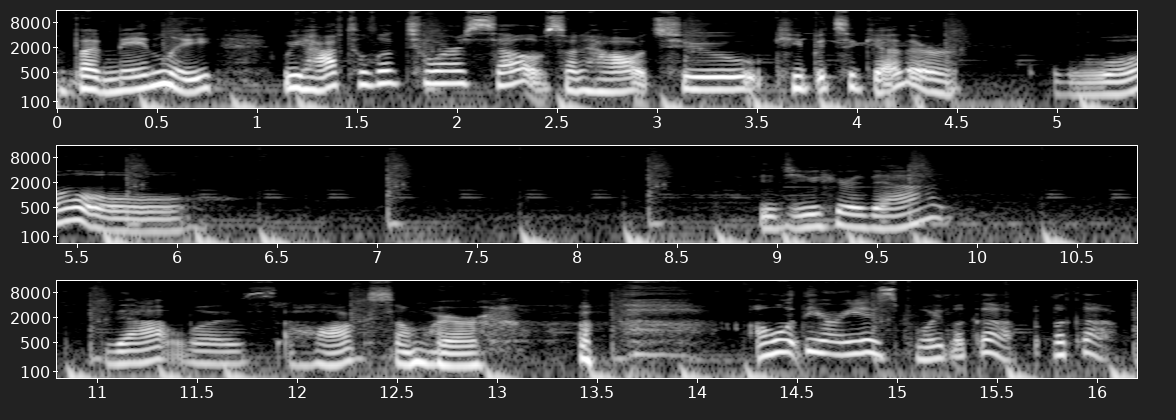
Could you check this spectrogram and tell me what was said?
but mainly, we have to look to ourselves on how to keep it together. Whoa. Did you hear that? That was a hawk somewhere. oh, there he is, boy. Look up, look up,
